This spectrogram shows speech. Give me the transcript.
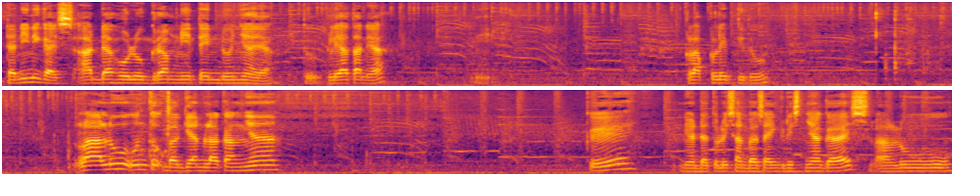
Dan ini guys ada hologram Nintendo nya ya. Tuh kelihatan ya. Nih. Klip gitu. Lalu untuk bagian belakangnya. Oke ini ada tulisan bahasa Inggrisnya guys. Lalu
